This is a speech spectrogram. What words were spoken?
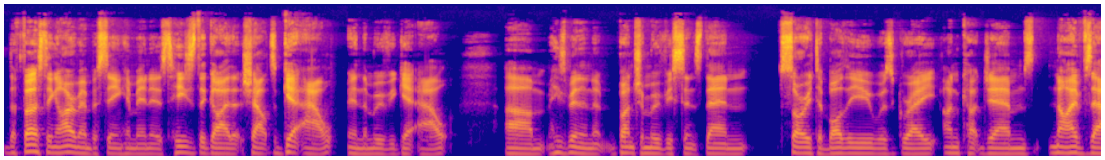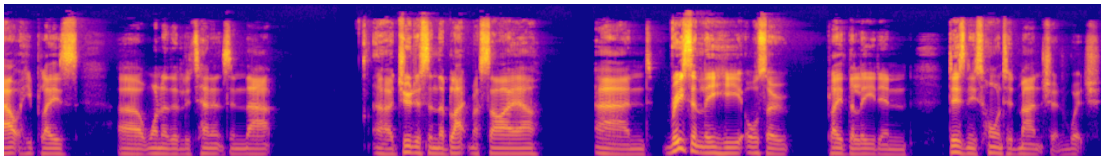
the first thing I remember seeing him in is he's the guy that shouts "Get Out" in the movie Get Out. Um, he's been in a bunch of movies since then. Sorry to Bother You was great. Uncut Gems, Knives Out. He plays uh, one of the lieutenants in that. Uh, Judas and the Black Messiah, and recently he also played the lead in Disney's Haunted Mansion, which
